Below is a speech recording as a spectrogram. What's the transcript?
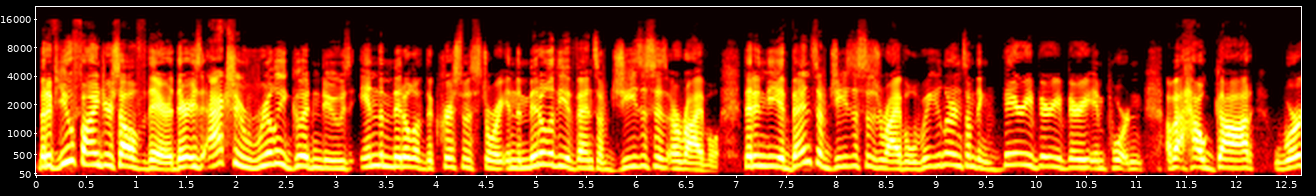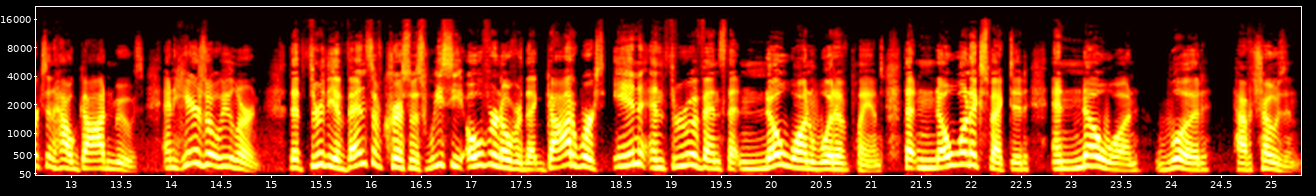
But if you find yourself there, there is actually really good news in the middle of the Christmas story, in the middle of the events of Jesus' arrival. That in the events of Jesus' arrival, we learn something very, very, very important about how God works and how God moves. And here's what we learn that through the events of Christmas, we see over and over that God works in and through events that no one would have planned, that no one expected, and no one would have chosen.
